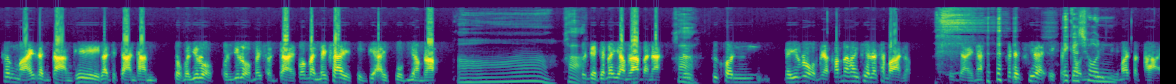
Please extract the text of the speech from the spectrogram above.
เครื่องหมายต่างๆ ที่ราชการทำตกไปยุโรปคนยุโรปไม่สนใจ เพราะมันไม่ใช่สิ่งที่ไอโฟมยอมรับอ๋อค่ะส่วนใหญ่จะไม่ยอมรับอะนะค่ะอคือคน ในยุโรปเนี่ยเขาไม่ค่อยเชื่อรัฐบาลหรอกส่วนใหญ่นะก็จะเชื่อเอกเอกชนที่มีมาตรฐาน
